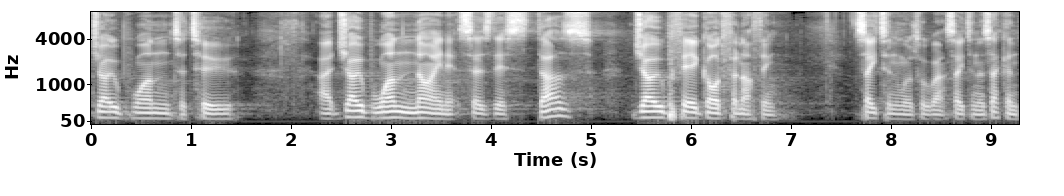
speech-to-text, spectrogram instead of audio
Job 1 to 2. Uh, Job 1 9, it says this Does Job fear God for nothing? Satan, we'll talk about Satan in a second.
